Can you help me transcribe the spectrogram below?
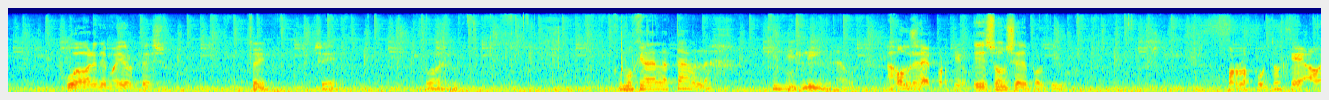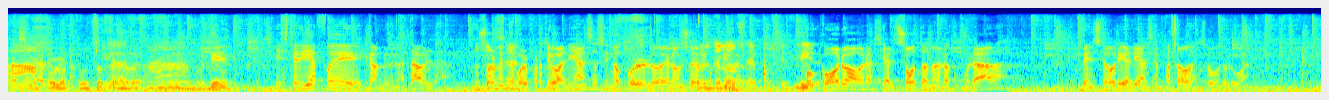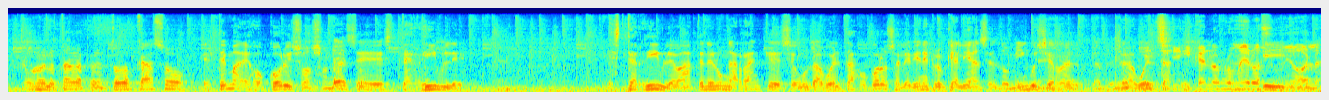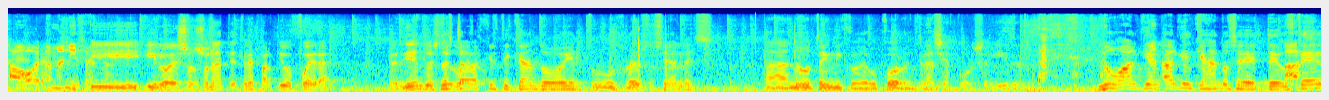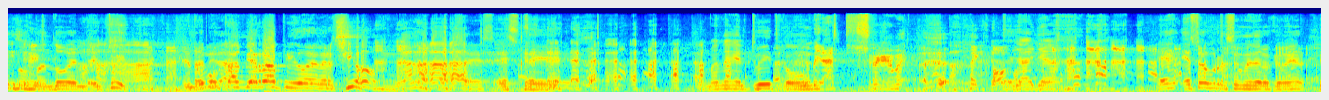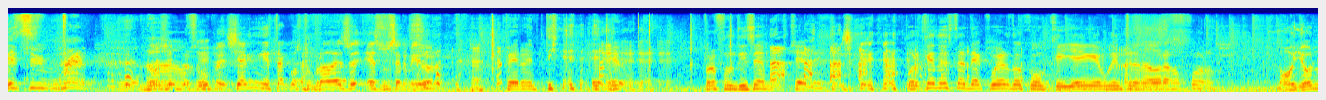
jugadores de mayor peso. Sí, Sí. bueno. ¿Cómo queda la tabla? ¿Quién es líder ahora? Once Deportivo. Es 11 Deportivo. por los puntos que ahora sí Ah, le por los puntos que... Claro. Ah, muy bien. Sí, este día fue de cambios en la tabla. No solamente Sí. por el partido de Alianza, sino por lo del 11 Por el del Deportivo. once deportivo. Líder. Cocoro ahora sí al sótano de la acumulada. Vencedor y Alianza empatados en segundo lugar. Vamos a ver la tabla, pero en todo caso, El tema de Jocoro y. Sonsonate es terrible. Es terrible. Van a tener un arranque de segunda vuelta. A Jocoro se le viene, creo que Alianza el domingo y cierra el- la primera vuelta. Y Carlos Romero asumió la, ahora, la manija. sí, Y, y lo de Sonsonate, tres partidos fuera, perdiendo este ¿no estabas duelo. criticando hoy en tus redes sociales al nuevo técnico de Jocoro. entonces. Gracias por seguir. No, alguien, alguien quejándose de Ah, usted sí, nos sí. mandó el, el tweet. En ¿Cómo realidad. cambia rápido de versión? Ah. Entonces, este. me mandan el tweet con un. Mira, ya, ya. Es- Eso es un resumen de lo que me. No se preocupe, si alguien está acostumbrado a eso, es su servidor. Pero entiende. Profundicemos, Chele. ¿Por qué no estás de acuerdo con que llegue un entrenador a Jocoro? No, yo no.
